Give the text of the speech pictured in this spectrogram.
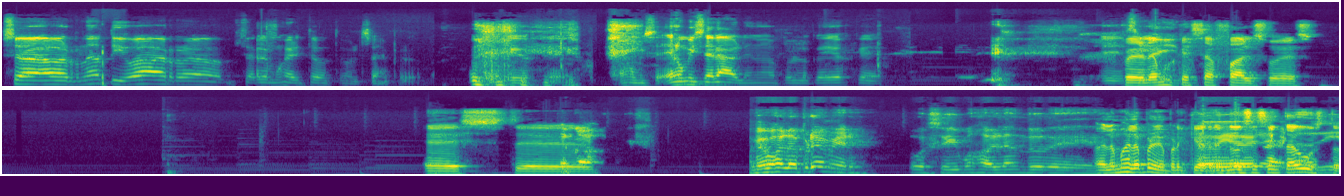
O sea, Renato Ibarra, o sea, la mujer y todo, todo lo saben, pero. Lo es, un, miser- es un miserable, ¿no? Pero lo que digo es que. eh, Esperemos que sea falso eso. Este... ¿Vamos a la Premier? ¿O seguimos hablando de.? Hablamos de la premia para que Renan se sienta a gusto.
